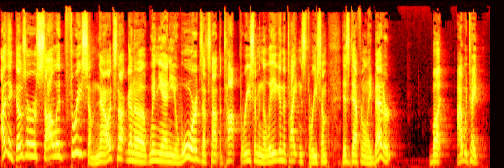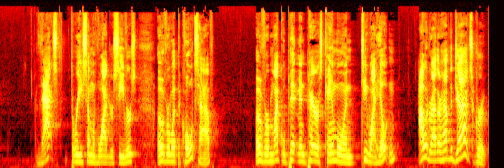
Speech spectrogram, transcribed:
I think those are a solid threesome. Now, it's not going to win you any awards. That's not the top threesome in the league, and the Titans threesome is definitely better. But I would take that threesome of wide receivers over what the Colts have, over Michael Pittman, Parris Campbell, and T.Y. Hilton. I would rather have the Jags group.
